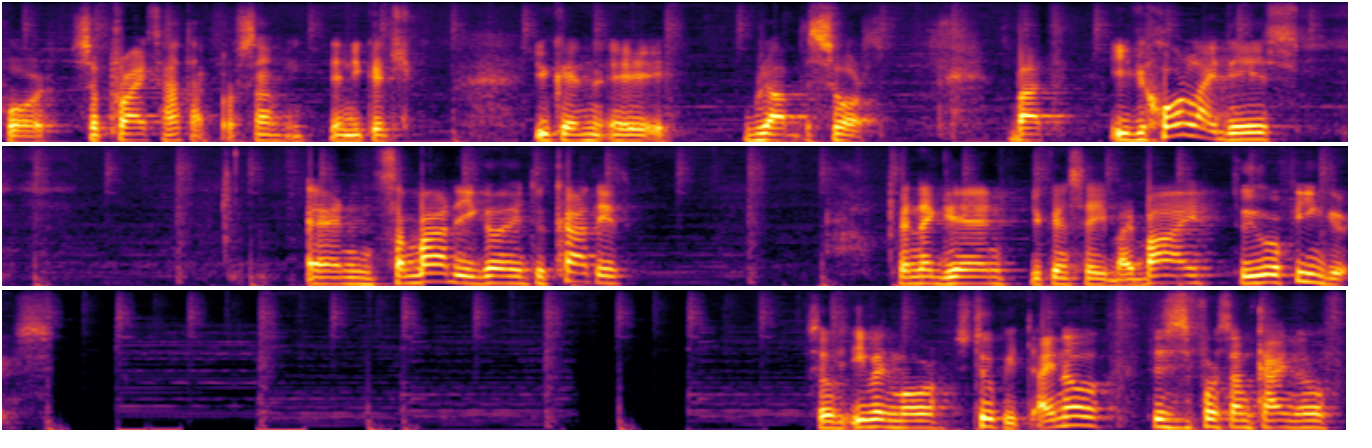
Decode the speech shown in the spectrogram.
for surprise attack or something. Then you can you can uh, grab the sword. But if you hold like this and somebody going to cut it, then again you can say bye-bye to your fingers. So it's even more stupid. I know this is for some kind of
